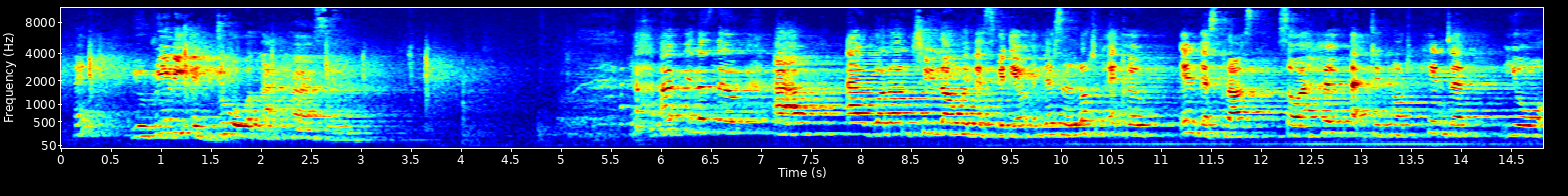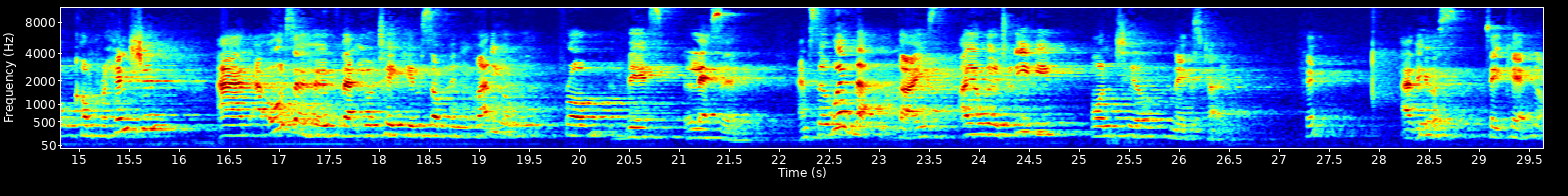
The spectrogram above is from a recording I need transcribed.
Okay? You really adore that person. I feel as though um, I've gone on too long with this video and there's a lot of echo in this class so I hope that did not hinder your comprehension and I also hope that you're taking something valuable from this lesson. And so with that guys, I am going to leave you until next time. Okay? Adios. Take care. No.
